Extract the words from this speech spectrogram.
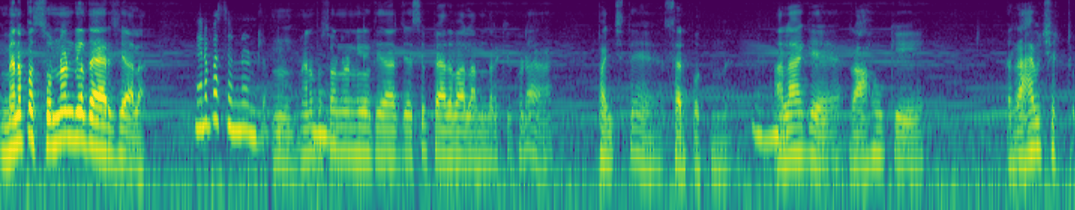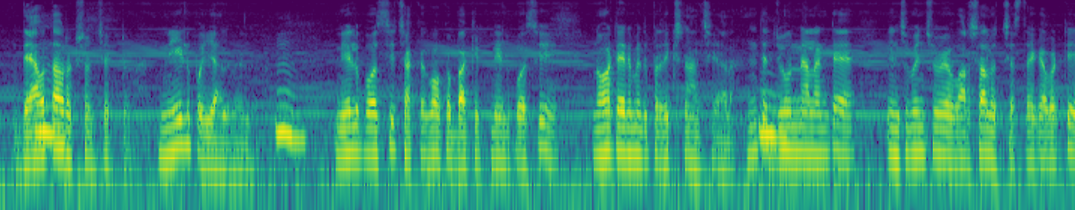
మినప సున్నుండలు తయారు చేయాలి? మినప సున్నుండ్లు మినప సున్నుండలు తయారు చేసి పేదవాళ్ళందరికీ కూడా పంచితే సరిపోతుంది. అలాగే రాహుకి రావి చెట్టు దేవతా వృక్షం చెట్టు నీళ్ళు పోయాలి వీళ్ళు. నీళ్ళు పోసి చక్కగా ఒక బకెట్ నీళ్ళు పోసి నూట ఎనిమిది ప్రదక్షిణాలు చేయాలి. అంటే జూన్ నెల అంటే ఇంచుమించు వర్షాలు వచ్చేస్తాయి కాబట్టి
